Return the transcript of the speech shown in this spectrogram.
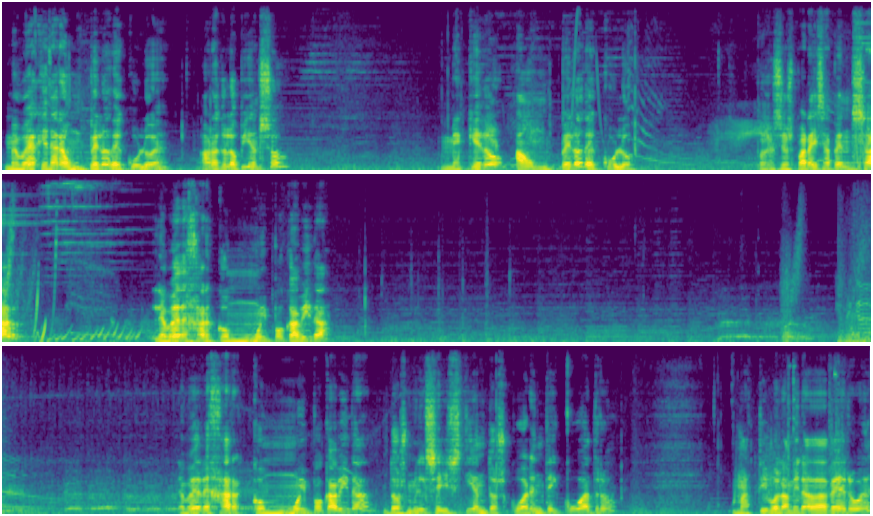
Me voy a quedar a un pelo de culo, ¿eh? Ahora que lo pienso... Me quedo a un pelo de culo. Porque si os paráis a pensar... Le voy a dejar con muy poca vida. Le voy a dejar con muy poca vida. 2644. Me activo la mirada de héroe.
